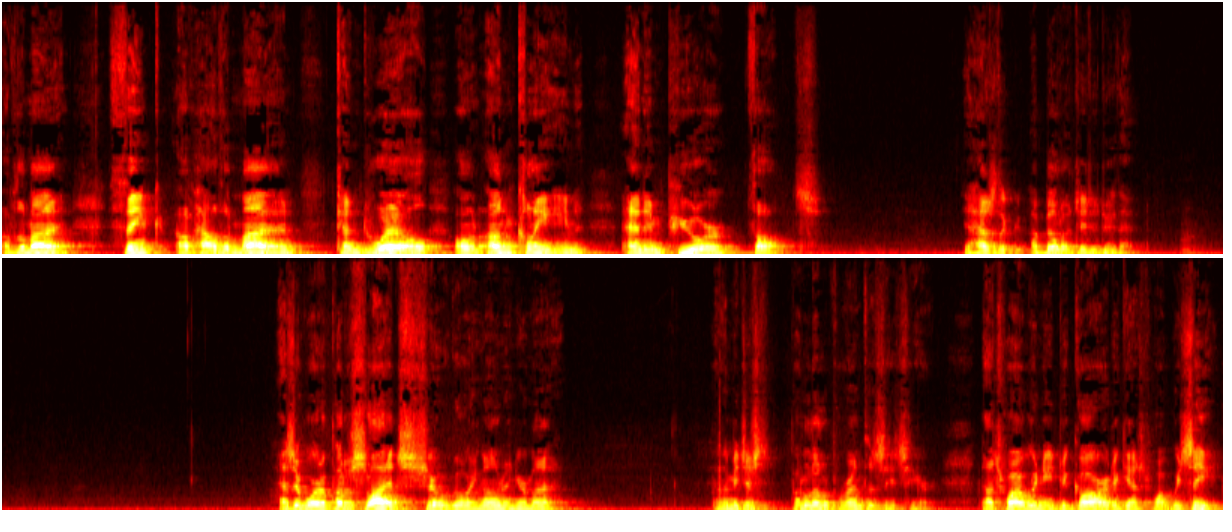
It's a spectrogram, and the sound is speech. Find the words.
of the mind? Think of how the mind can dwell on unclean and impure thoughts. It has the ability to do that. As it were to put a slideshow going on in your mind. Let me just put a little parenthesis here. That's why we need to guard against what we see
